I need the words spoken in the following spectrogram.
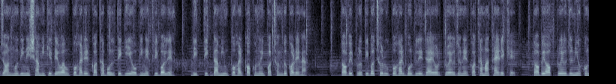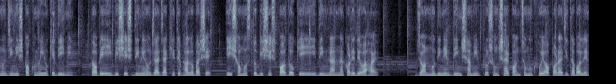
জন্মদিনে স্বামীকে দেওয়া উপহারের কথা বলতে গিয়ে অভিনেত্রী বলেন, ঋত্বিক দামি উপহার কখনোই পছন্দ করে না। তবে প্রতিবছর উপহার বদলে যায় ওর প্রয়োজনের কথা মাথায় রেখে। তবে অপ্রয়োজনীয় কোনো জিনিস কখনোই ওকে দিইনি। তবে এই বিশেষ দিনে ও যা যা খেতে ভালোবাসে, এই সমস্ত বিশেষ পদ ওকে এই দিন রান্না করে দেওয়া হয়। জন্মদিনের দিন স্বামীর প্রশংসায় পঞ্চমুখ হয়ে অপরাজিতা বলেন,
